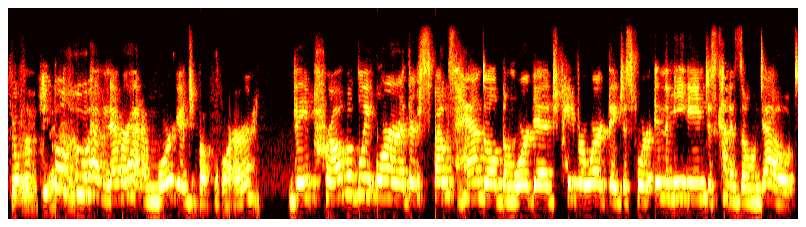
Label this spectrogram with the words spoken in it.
So for people who have never had a mortgage before, they probably or their spouse handled the mortgage paperwork. They just were in the meeting just kind of zoned out.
